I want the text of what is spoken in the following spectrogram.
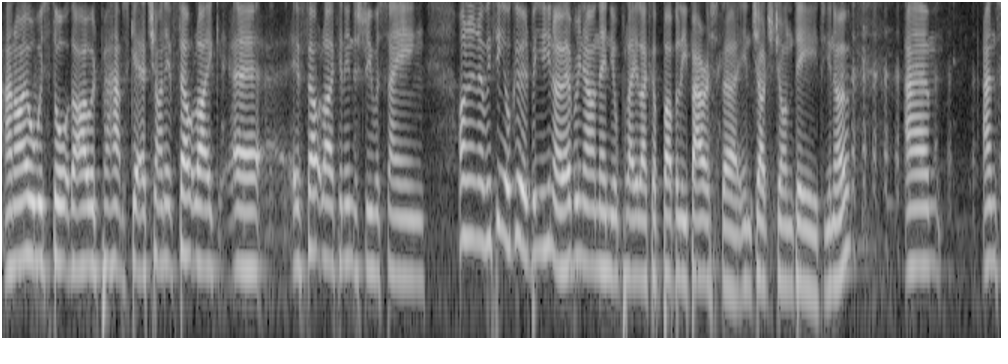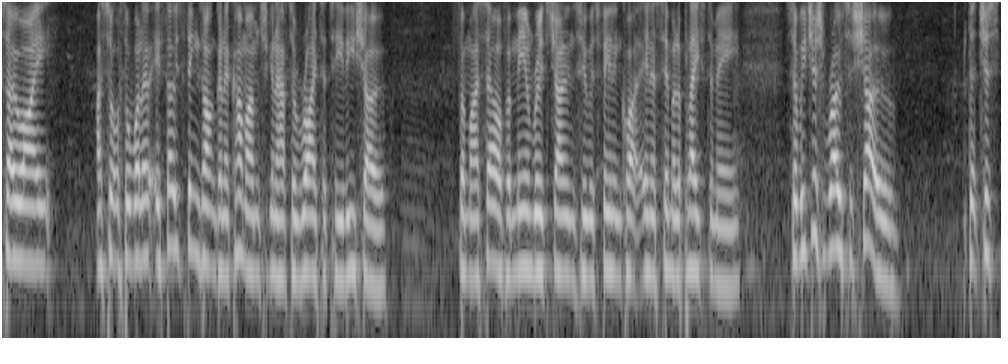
And I always thought that I would perhaps get a chance. It felt like uh, it felt like an industry was saying. Oh no no, we think you're good, but you know, every now and then you'll play like a bubbly barrister in Judge John Deed, you know. um, and so I, I sort of thought, well, if those things aren't going to come, I'm just going to have to write a TV show for myself. And me and Ruth Jones, who was feeling quite in a similar place to me, so we just wrote a show that just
